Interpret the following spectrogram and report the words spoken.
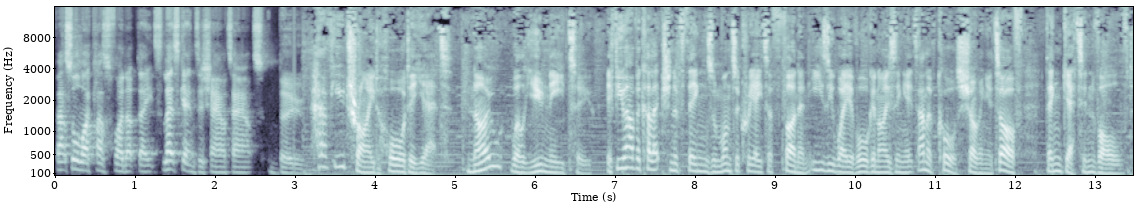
that's all our classified updates. Let's get into shout outs. Boo. Have you tried Hoardar yet? No? Well, you need to. If you have a collection of things and want to create a fun and easy way of organising it and, of course, showing it off, then get involved.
